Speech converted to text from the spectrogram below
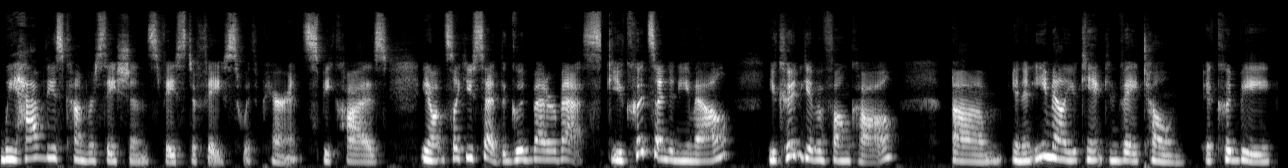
we have these conversations face to face with parents because, you know, it's like you said, the good, better, best. You could send an email, you could give a phone call. Um, in an email, you can't convey tone. It could be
